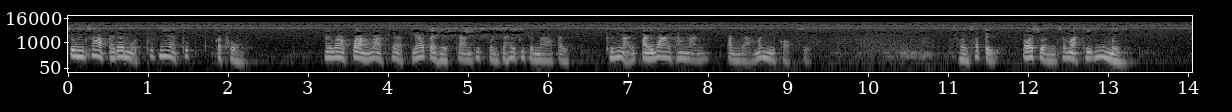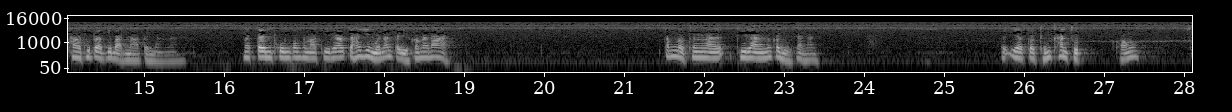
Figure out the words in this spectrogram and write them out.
ซึมซาบไปได้หมดทุกแง่ทุกกระทง ไม่ว่ากว้างว่าแคบแล้วแต่เหตุการณ์ที่ควรจะให้พิจารณาไป ถึงไหนไปได้ทั้งนั้น ปัญญาไม่มีขอบเขต ส่วนสติเพราะส่วนสมาธินี่มีเท่าที่ปฏิบัติมาเป็นอย่างนั้นมาเต็มภูมิของสมาธิแล้วจะให้ยิ่งกว่านั้นไปอีกก็ไม่ได้ กำหนดเพียงไรทีไรมันก็อยู่แค่นั้นละเอียดก็ถึงขั้นสุดของส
